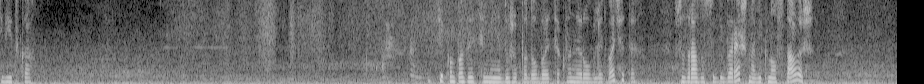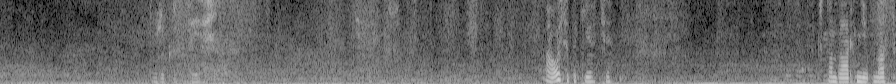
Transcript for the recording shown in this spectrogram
квітка. Ці композиції мені дуже подобаються, як вони роблять. Бачите? Що зразу собі береш, на вікно ставиш. Дуже красиві. Ці також. А ось такі ці. Стандартні. У нас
